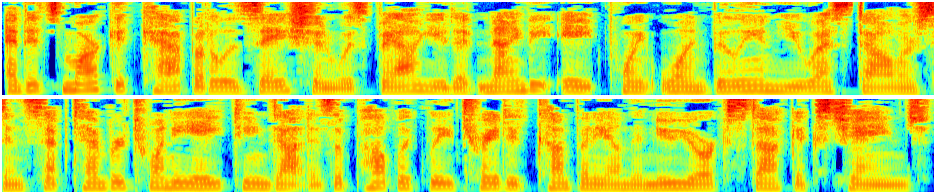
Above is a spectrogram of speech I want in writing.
and its market capitalization was valued at 98.1 billion US dollars in September 2018. As a publicly traded company on the New York Stock Exchange,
